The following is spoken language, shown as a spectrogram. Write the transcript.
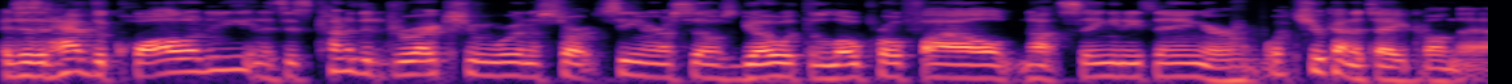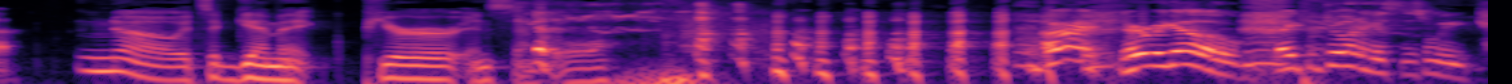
does it have the quality? And is this kind of the direction we're going to start seeing ourselves go with the low profile not seeing anything? Or what's your kind of take on that? No it's a gimmick pure and simple. All right there we go. Thanks for joining us this week.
